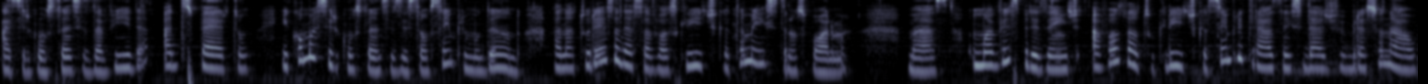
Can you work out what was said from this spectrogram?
As circunstâncias da vida a despertam, e como as circunstâncias estão sempre mudando, a natureza dessa voz crítica também se transforma. Mas, uma vez presente, a voz da autocrítica sempre traz densidade vibracional.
